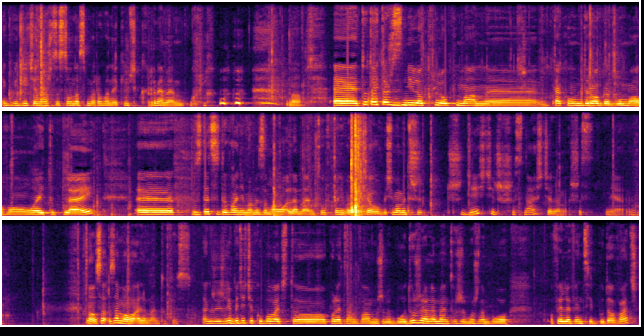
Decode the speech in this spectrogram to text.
Jak widzicie, nasz został nasmarowany jakimś kremem. No. E, tutaj też z Nilo Club mamy taką drogę gumową Way to Play. E, zdecydowanie mamy za mało elementów, ponieważ chciałoby się, mamy trzy- 30 czy 16 elementów, nie wiem. No, za, za mało elementów jest. Także jeżeli będziecie kupować, to polecam Wam, żeby było dużo elementów, żeby można było o wiele więcej budować.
